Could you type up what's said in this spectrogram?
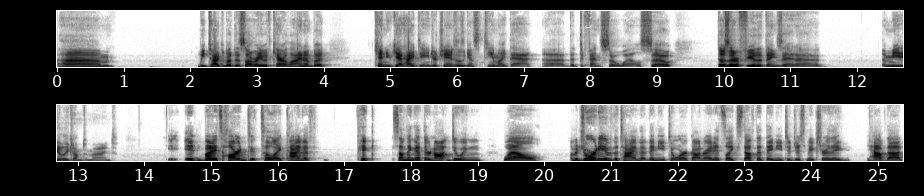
Um, we talked about this already with Carolina, but can you get high danger chances against a team like that uh, that defends so well? So those are a few of the things that uh, immediately come to mind it but it's hard to, to like kind of pick something that they're not doing well a majority of the time that they need to work on right? It's like stuff that they need to just make sure they have that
